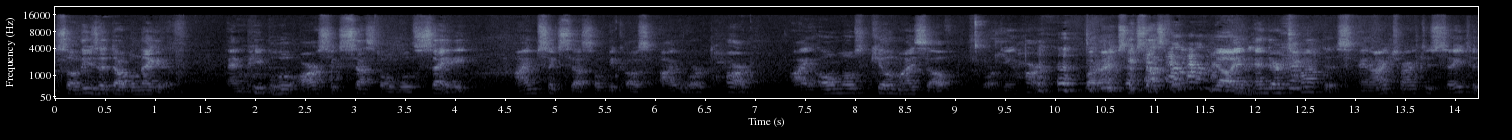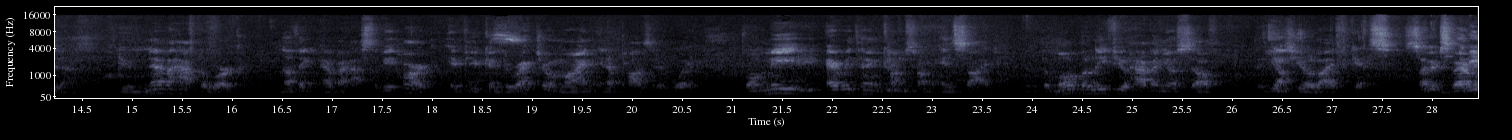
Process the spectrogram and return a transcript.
So these are double negative. And people who are successful will say, I'm successful because I worked hard. I almost kill myself working hard, but I'm successful. Yeah, And, yeah. and they're taught this, and I try to say to them, you never have to work. Nothing ever has to be hard if you can direct your mind in a positive way. For me, everything comes from inside. The more belief you have in yourself, the easier easier life gets. So it's very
